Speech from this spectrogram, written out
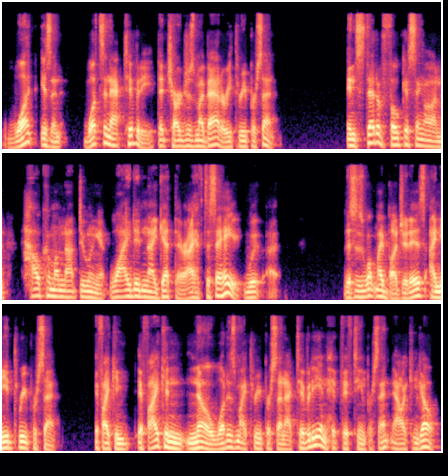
what is an what's an activity that charges my battery 3%. Instead of focusing on how come I'm not doing it? Why didn't I get there? I have to say, hey, uh, this is what my budget is. I need 3%. If I can if I can know what is my 3% activity and hit 15%, now I can go.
